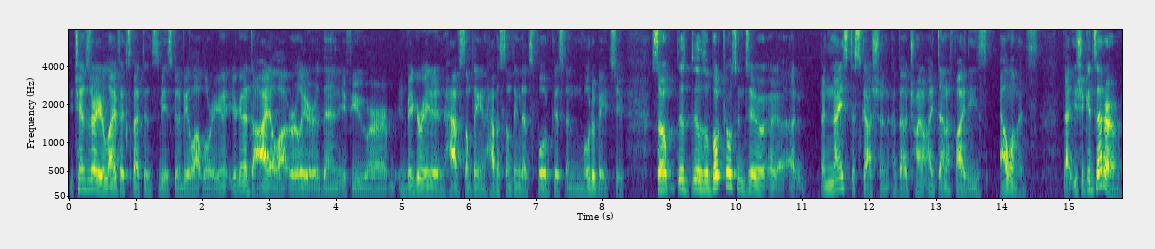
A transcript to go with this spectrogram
your chances are your life expectancy is going to be a lot lower. You're going, to, you're going to die a lot earlier than if you are invigorated and have something and have a, something that's focused and motivates you. So the, the, the book goes into a, a, a nice discussion about trying to identify these elements that you should consider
